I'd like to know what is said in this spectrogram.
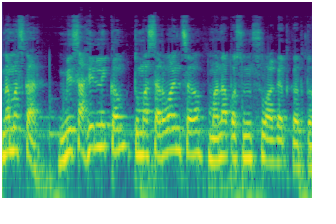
नमस्कार मी साहिल निकम तुम्हा सर्वांचं मनापासून स्वागत करतो.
